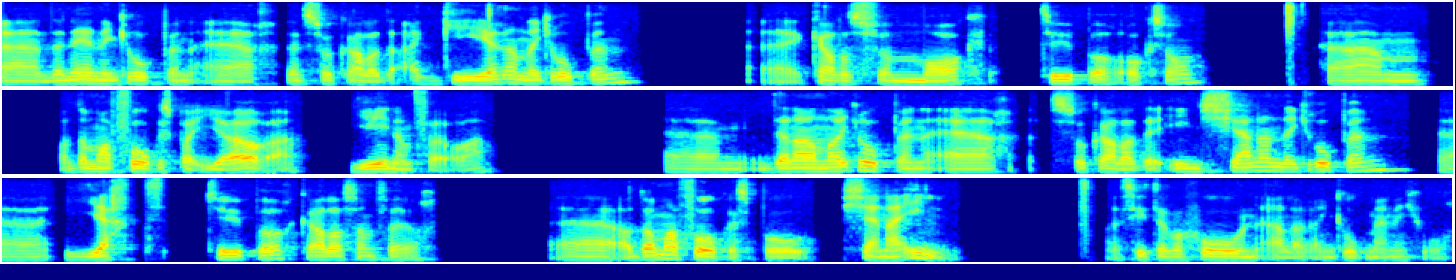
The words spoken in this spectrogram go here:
Eh, den ena gruppen är den så kallade agerande gruppen, eh, kallas för MAK-typer också. Ehm, och de har fokus på att göra, genomföra. Ehm, den andra gruppen är så kallade inkännande gruppen, eh, hjärttyper kallas de för. Och de har fokus på att känna in en situation eller en grupp människor.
